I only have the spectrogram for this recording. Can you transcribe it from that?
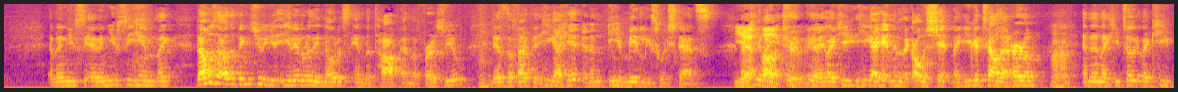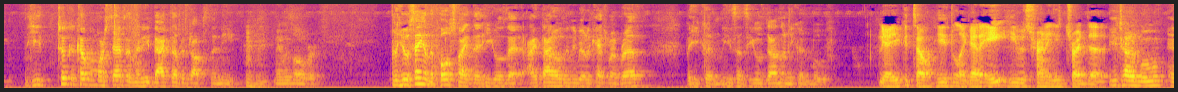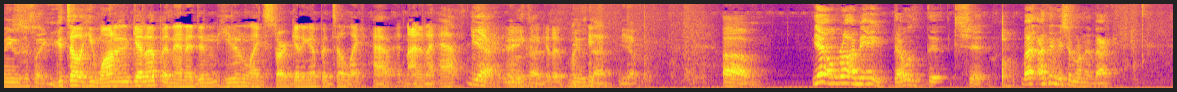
and then you see, and then you see him like that was the other thing too. You, you didn't really notice in the top and the first view Mm-hmm. is the fact that he got hit and then he immediately switched stance. Yeah, like, he, oh, true, yeah. yeah. like he, he got hit and it was like oh shit, like you could tell that hurt him, Uh-huh. and then like he took like he he took a couple more steps and then he backed up and dropped to the knee, Mm-hmm. and it was over. And he was saying in the post fight that he goes that I thought I was going to be able to catch my breath, but he couldn't. He says he was down there and he couldn't move. Yeah, you could tell he like at eight he was trying to he tried to He tried to move and he was just like, you could tell he wanted to get up and then it didn't he didn't like start getting up until like half at nine and a half. yeah, And he was done. get up. He was done. Yep. Um, yeah. Overall, I mean, hey, that was the shit. But I think they should run it back.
